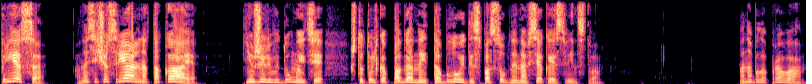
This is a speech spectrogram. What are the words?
Пресса, она сейчас реально такая. Неужели вы думаете, что только поганые таблоиды способны на всякое свинство?» Она была права.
